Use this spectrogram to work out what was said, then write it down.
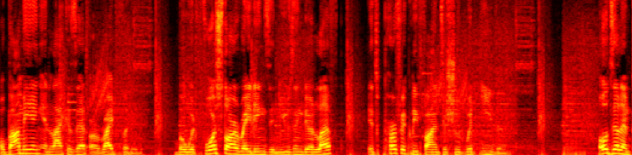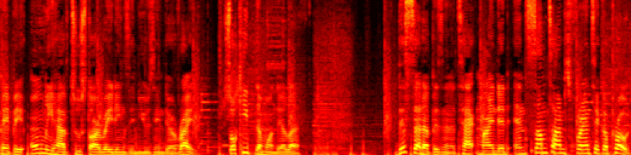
Aubameyang and Lacazette are right-footed, but with 4-star ratings in using their left, it's perfectly fine to shoot with either. Ozil and Pepe only have 2-star ratings in using their right, so keep them on their left. This setup is an attack-minded and sometimes frantic approach,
